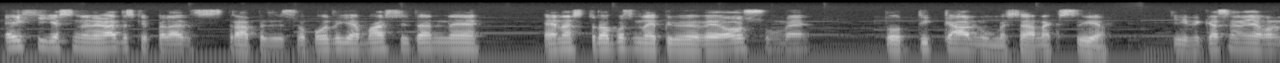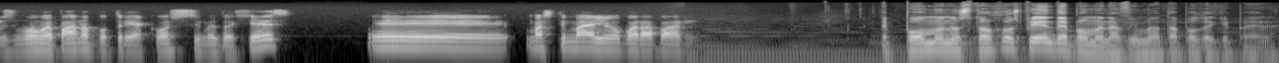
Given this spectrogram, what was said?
έχει για συνεργάτες και πελάτες τι τράπεζες. Οπότε για μας ήταν ε, ένας τρόπος να επιβεβαιώσουμε το τι κάνουμε σαν αξία και ειδικά σε ένα διαγωνισμό με πάνω από 300 συμμετοχές, ε, μας τιμάει λίγο παραπάνω. Επόμενος στόχος, ποια είναι τα επόμενα βήματα από εδώ και πέρα;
